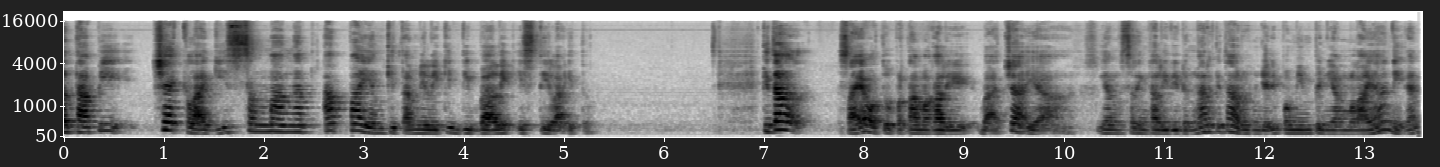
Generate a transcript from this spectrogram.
tetapi cek lagi semangat apa yang kita miliki di balik istilah itu. Kita, saya waktu pertama kali baca ya, yang sering kali didengar kita harus menjadi pemimpin yang melayani kan.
